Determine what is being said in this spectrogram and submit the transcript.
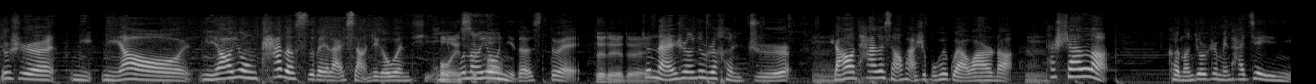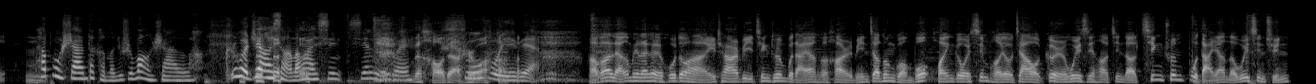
就是你你要你要用他的思维来想这个问题，你不能用你的对。对对对，这男生就是很直，嗯然后他的想法是不会拐弯的，嗯他删了。可能就是证明他介意你，嗯他不删，他可能就是忘删了。如果这样想的话，心心里会 好点舒？服一点。好吧，两个平台可以互动啊，HRB 青春不打烊和哈尔滨交通广播，欢迎各位新朋友加我个人微信号进到青春不打烊的微信群，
